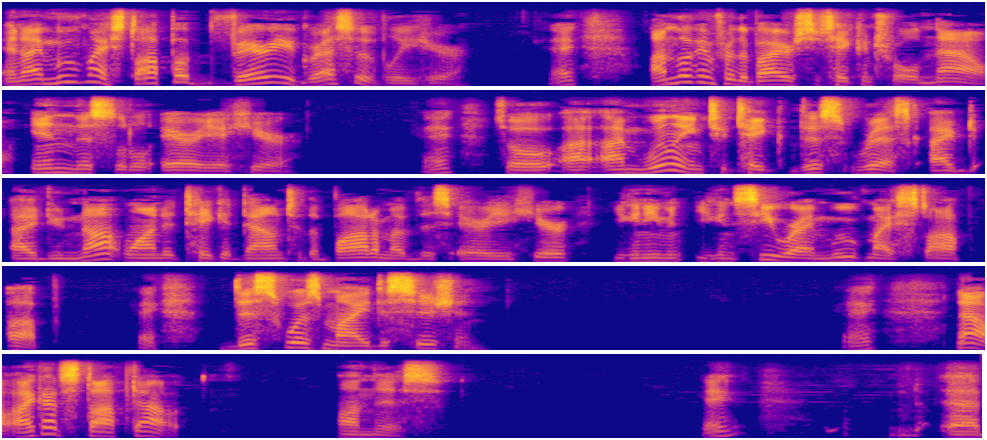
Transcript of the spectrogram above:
And I move my stop up very aggressively here. Okay, I'm looking for the buyers to take control now in this little area here. Okay, so uh, I'm willing to take this risk. I, I do not want to take it down to the bottom of this area here. You can even you can see where I move my stop up. Okay, this was my decision. Okay, now I got stopped out on this. Okay, uh,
